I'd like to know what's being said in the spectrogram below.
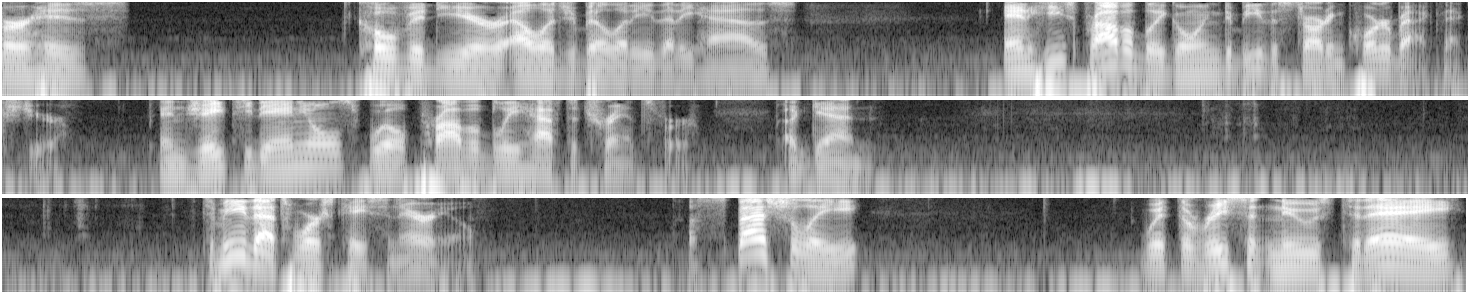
for his COVID year eligibility that he has. And he's probably going to be the starting quarterback next year. And JT Daniels will probably have to transfer again. To me, that's worst case scenario. Especially with the recent news today,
